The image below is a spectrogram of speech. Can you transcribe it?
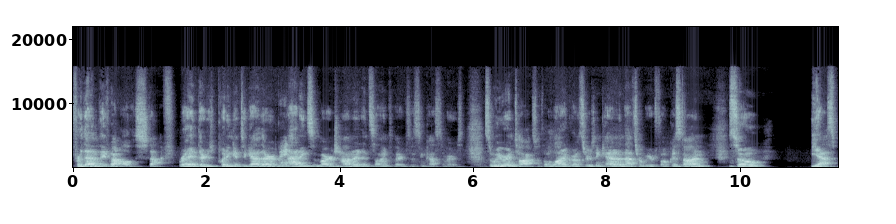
For them, they've got all this stuff, right? They're just putting it together, Right. adding some margin on it, and selling to their existing customers. So we were in talks with a lot of grocers in Canada, and that's where we were focused on. So, yes,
